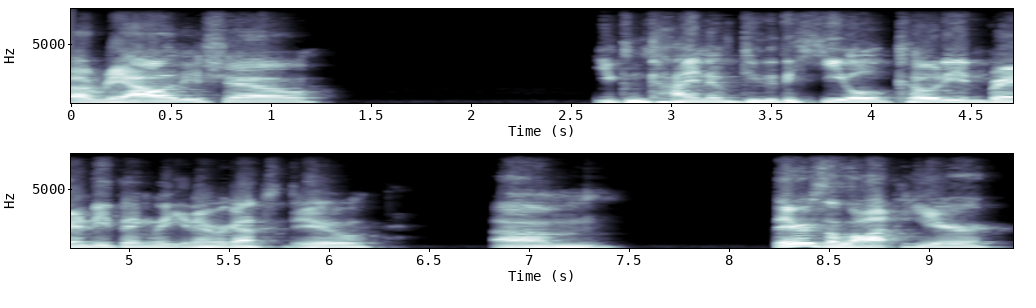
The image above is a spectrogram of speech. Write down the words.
uh, reality show. You can kind of do the heel Cody and Brandi thing that you never got to do. Um, there's a lot here.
